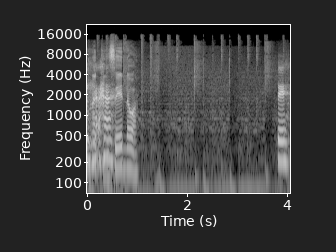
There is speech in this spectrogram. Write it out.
en una ajá. quincena. Sí.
